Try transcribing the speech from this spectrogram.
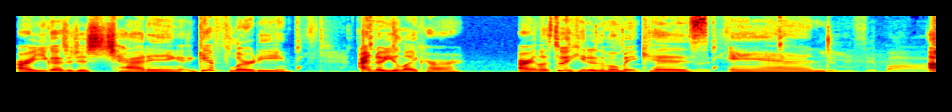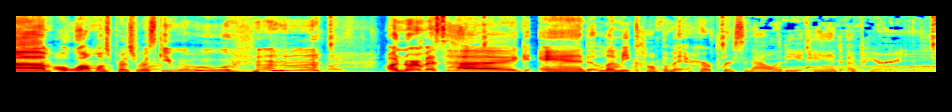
All right, you guys are just chatting. Get flirty. I know you like her. All right, let's do a heat of the moment kiss and um oh, I almost pressed risky woohoo. Enormous hug and let me compliment her personality and appearance.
